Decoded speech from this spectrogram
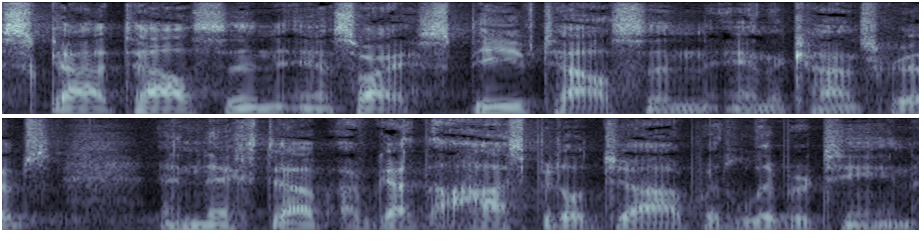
Scott Towson, and sorry, Steve Towson and the Conscripts. And next up, I've got the hospital job with Libertine.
